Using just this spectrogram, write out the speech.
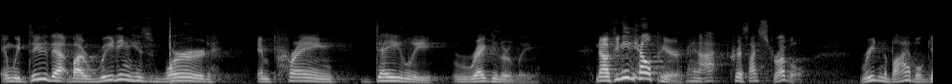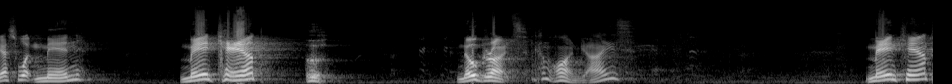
And we do that by reading his word and praying daily, regularly. Now, if you need help here, man, I, Chris, I struggle reading the Bible. Guess what, men? Man camp. Ugh. No grunts. Come on, guys. Man camp,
